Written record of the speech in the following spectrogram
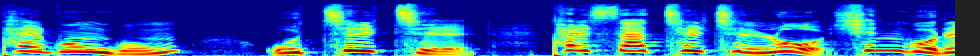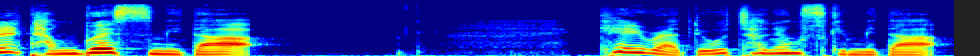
800-577-8477로 신고를 당부했습니다. K라디오 전영숙입니다.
